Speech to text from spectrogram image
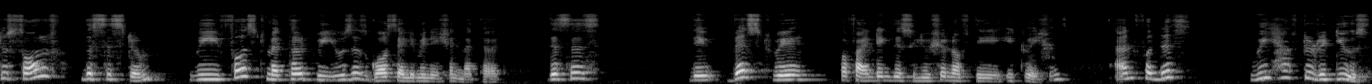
To solve the system, we first method we use is Gauss elimination method. This is the best way for finding the solution of the equations and for this we have to reduce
